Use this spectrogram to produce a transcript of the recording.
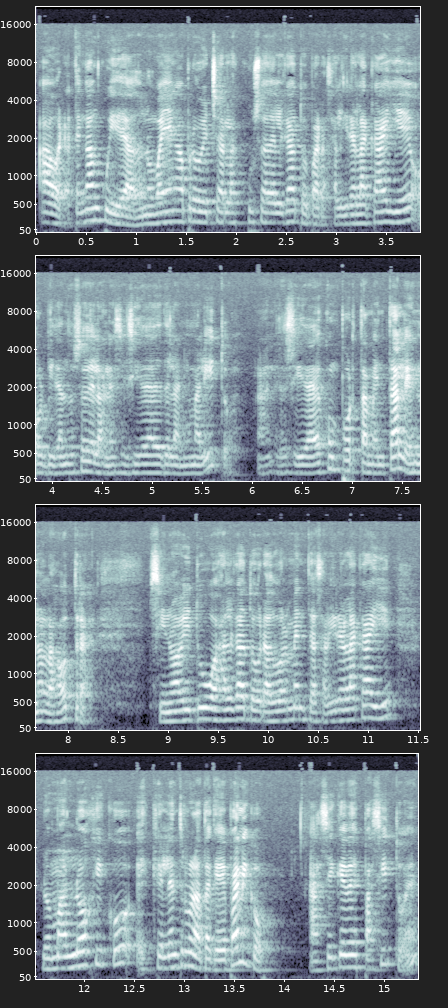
Ahora, tengan cuidado, no vayan a aprovechar la excusa del gato para salir a la calle olvidándose de las necesidades del animalito, las necesidades comportamentales, no las otras. Si no habitúas al gato gradualmente a salir a la calle, lo más lógico es que le entre un ataque de pánico. Así que despacito, ¿eh?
